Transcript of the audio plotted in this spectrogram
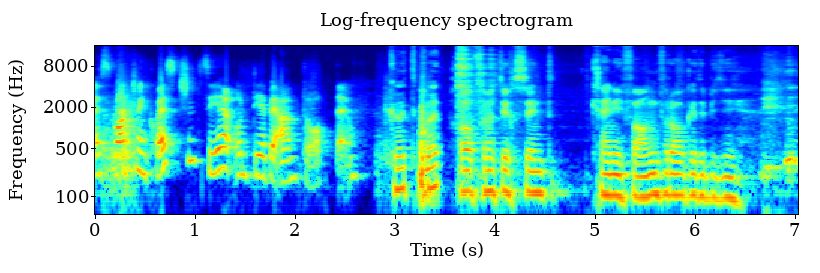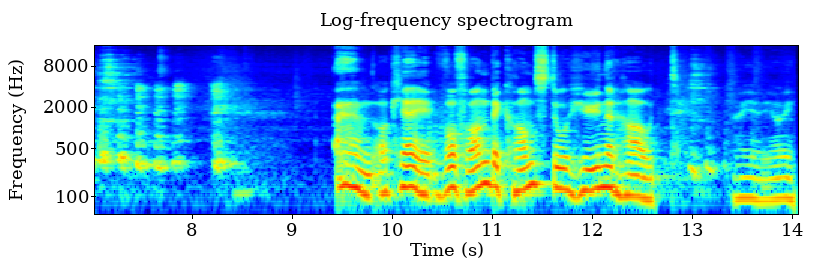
eine Sparkling Question ziehen und die beantworten. Gut, gut. Ich hoffe natürlich, sind keine Fangfragen dabei. Okay, wovon bekommst du Hühnerhaut? Uiuiui,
